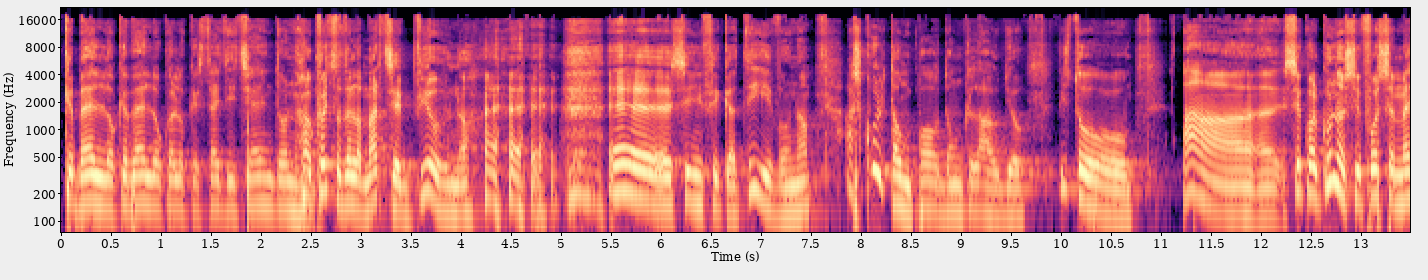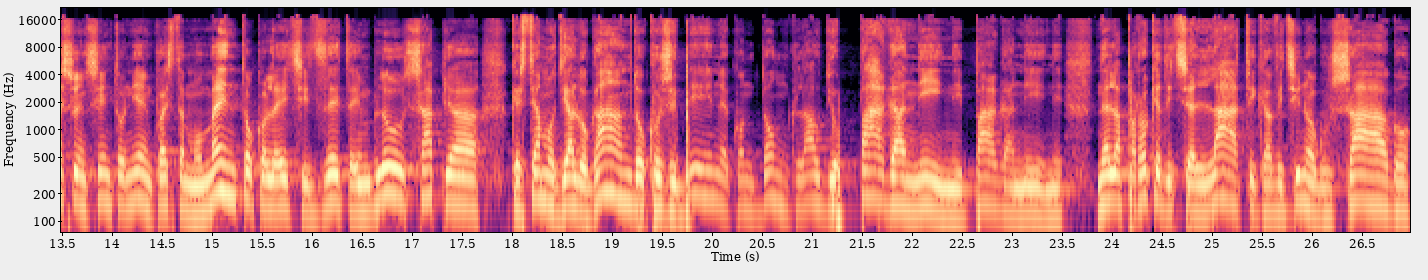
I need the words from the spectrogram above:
Che bello, che bello quello che stai dicendo, no? Questo della marcia in più, no? È significativo, no? Ascolta un po', Don Claudio, visto Ah, se qualcuno si fosse messo in sintonia in questo momento con le ECZ in blu, sappia che stiamo dialogando così bene con Don Claudio Paganini, Paganini, nella parrocchia di Cellatica, vicino a Gussago,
